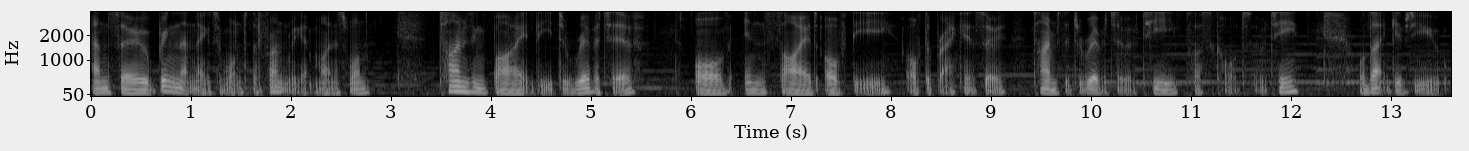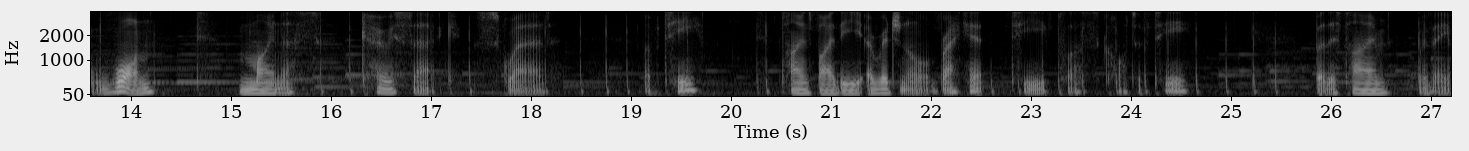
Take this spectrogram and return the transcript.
And so bringing that negative 1 to the front, we get minus 1, timesing by the derivative of inside of the of the bracket. So times the derivative of t plus cot of t. Well that gives you 1 minus cosec squared of t times by the original bracket t plus cot of t. But this time with a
